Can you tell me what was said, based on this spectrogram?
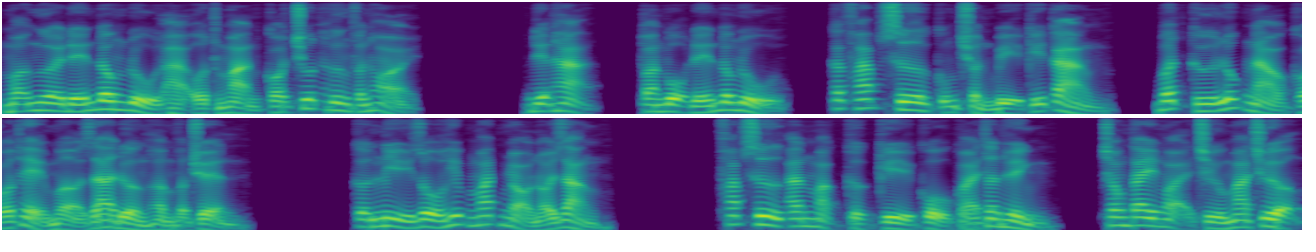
Mọi người đến đông đủ à ột mạn có chút hưng phấn hỏi. Điện hạ toàn bộ đến đông đủ, các pháp sư cũng chuẩn bị kỹ càng, bất cứ lúc nào có thể mở ra đường hầm vận chuyển. Cơn nỉ dô híp mắt nhỏ nói rằng, pháp sư ăn mặc cực kỳ cổ quái thân hình, trong tay ngoại trừ ma trượng,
